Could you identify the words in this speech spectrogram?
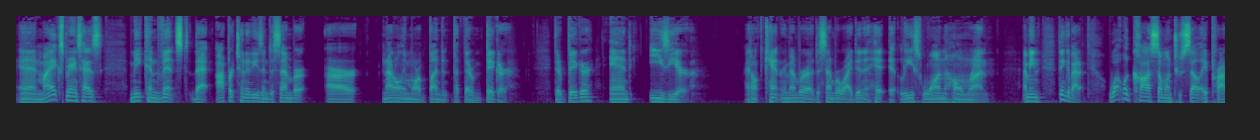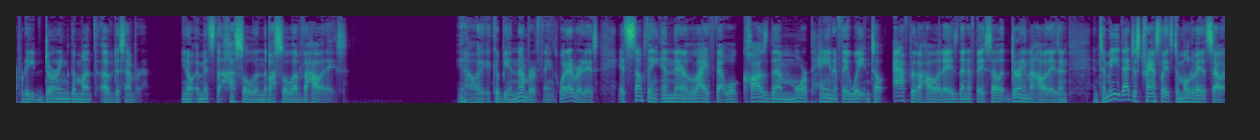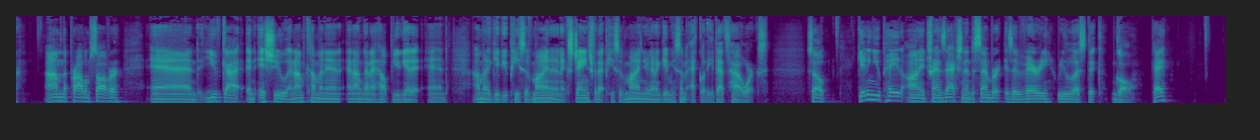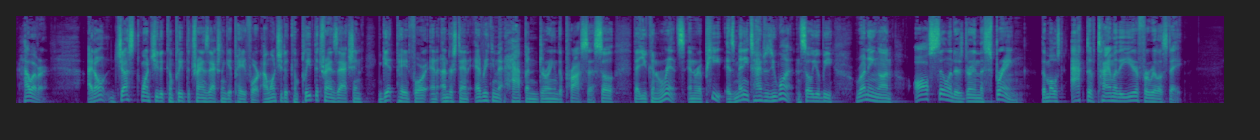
And my experience has me convinced that opportunities in December are not only more abundant, but they're bigger. They're bigger and easier. I don't can't remember a December where I didn't hit at least one home run. I mean, think about it. What would cause someone to sell a property during the month of December? You know, amidst the hustle and the bustle of the holidays. You know, it could be a number of things, whatever it is. It's something in their life that will cause them more pain if they wait until after the holidays than if they sell it during the holidays. And, and to me, that just translates to motivated seller. I'm the problem solver, and you've got an issue and I'm coming in and I'm going to help you get it and I'm going to give you peace of mind and in exchange for that peace of mind you're going to give me some equity. That's how it works. So, getting you paid on a transaction in December is a very realistic goal, okay? However, I don't just want you to complete the transaction and get paid for it. I want you to complete the transaction, get paid for it, and understand everything that happened during the process so that you can rinse and repeat as many times as you want. And so you'll be running on all cylinders during the spring, the most active time of the year for real estate.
